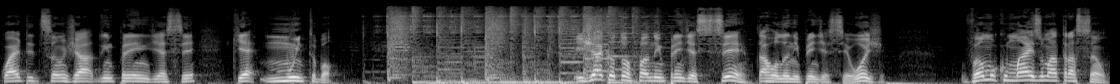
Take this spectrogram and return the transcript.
Quarta edição já do Empreende SC, que é muito bom. E já que eu estou falando do Empreende SC, tá rolando Empreende SC hoje, Vamos com mais uma atração.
